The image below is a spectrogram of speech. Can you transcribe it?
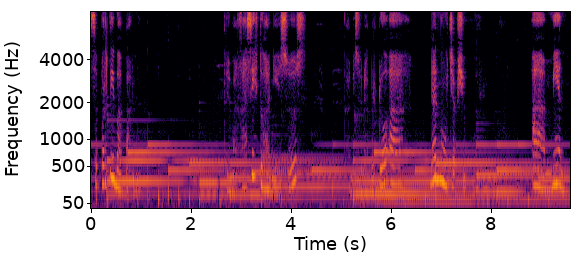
seperti Bapakmu. Terima kasih Tuhan Yesus. Kami sudah berdoa dan mengucap syukur. Amin.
